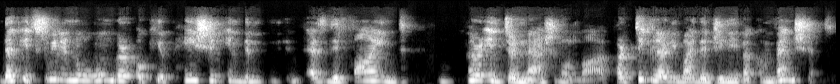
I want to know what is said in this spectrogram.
that it's really no longer occupation in the, as defined per international law, particularly by the Geneva Conventions.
